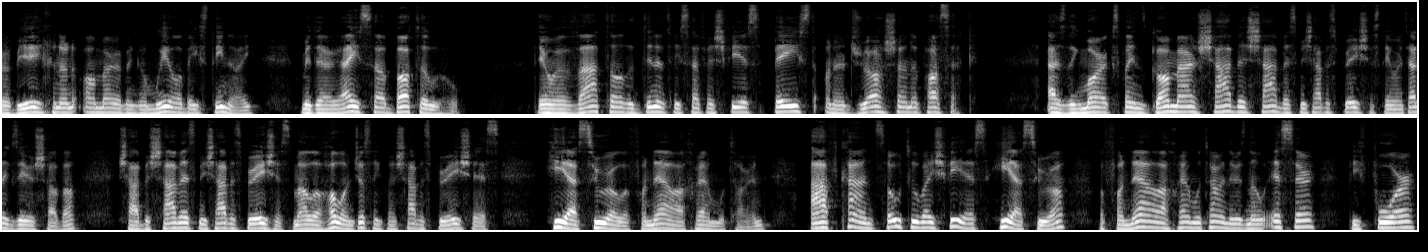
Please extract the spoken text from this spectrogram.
Rabbi Yochanan Omer ben Gamliel Beis Dinai, Midaraisa Bataluhu. They were vatal the din of Teisef Shvius based on a drasha and a pasek. As the Gemara explains, Gomar Shabbos Shabbos Mishabbos Bereshis. They weren't at Exer Shava. Shabbos Shabbos Mishabbos Bereshis. Malaholon, just like by Shabbos Bereshis, Hi Asura Lefonel Achrem Mutarin. Afkan, so too by Shvius, Hi Asura there is no Isser before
